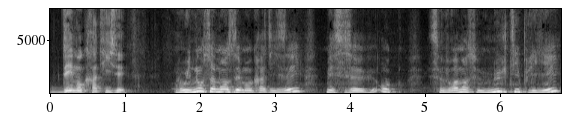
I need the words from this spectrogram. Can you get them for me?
démocratiser. Oui, non seulement se démocratiser, mais se, vraiment se multiplier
